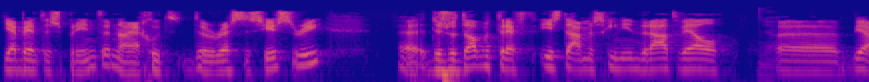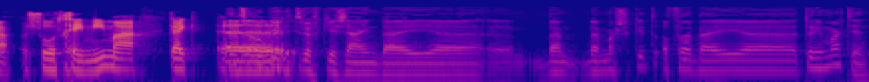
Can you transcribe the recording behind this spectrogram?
Jij bent een sprinter. Nou ja, goed, the rest is history. Uh, dus wat dat betreft is daar misschien inderdaad wel ja. Uh, ja, een soort chemie. Maar kijk. Het zou ook weer een terugkeer zijn bij, uh, bij, bij Marcel Kittel, of bij Tony Martin.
